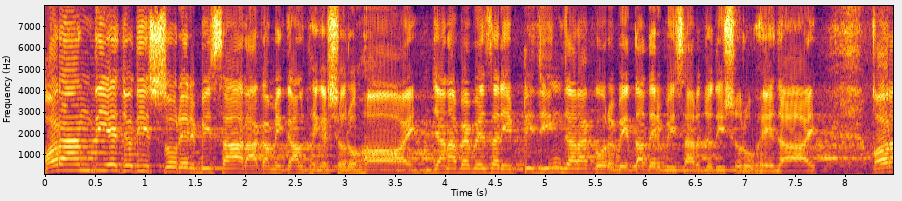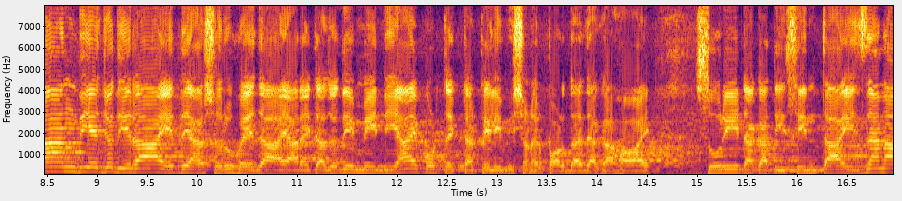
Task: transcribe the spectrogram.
কোরআন দিয়ে যদি ঈশ্বরের বিচার আগামীকাল থেকে শুরু হয় জানা ব্যবসার ইফটিজিং যারা করবে তাদের বিচার যদি শুরু হয়ে যায়। কোরআন দিয়ে যদি রায় দেয়া শুরু হয়ে যায়, আর এটা যদি মিডিয়ায় প্রত্যেকটা টেলিভিশনের পর্দায় দেখা হয়, চুরি, ডাকাতি চিন্তাই জানা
